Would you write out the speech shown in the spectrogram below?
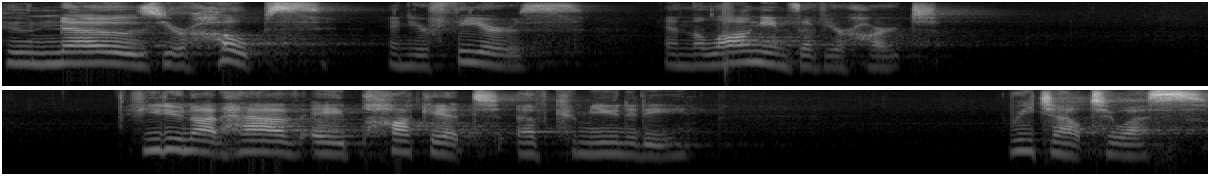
Who knows your hopes and your fears and the longings of your heart? If you do not have a pocket of community, reach out to us.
